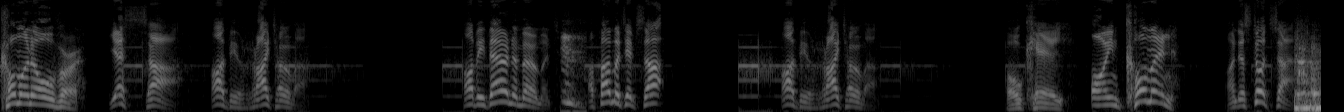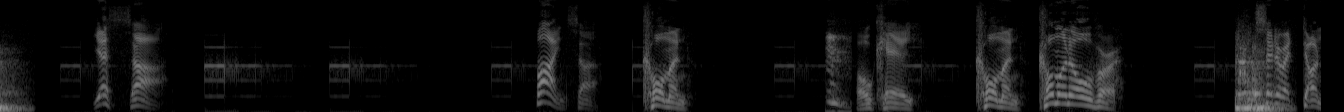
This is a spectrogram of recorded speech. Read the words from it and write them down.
Coming over. Yes, sir. I'll be right over. I'll be there in a moment. Affirmative, sir. I'll be right over. Okay. I'm coming. Understood, sir. Yes, sir. Fine, sir. Coming. Okay. Coming. Coming over. Consider it done.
